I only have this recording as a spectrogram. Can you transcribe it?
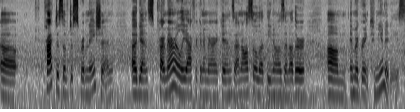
uh, practice of discrimination against primarily African Americans and also Latinos and other um, immigrant communities.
